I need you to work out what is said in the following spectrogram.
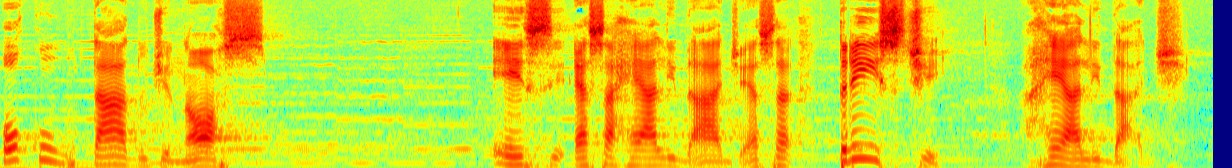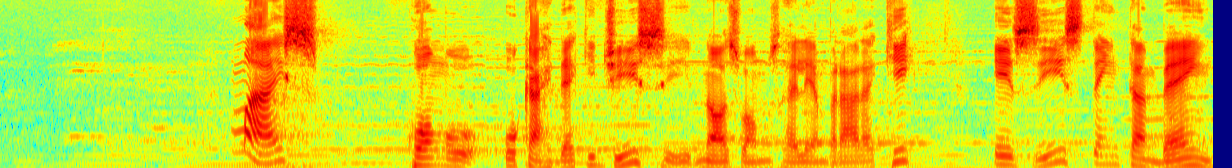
ocultado de nós esse, essa realidade, essa triste realidade. Mas, como o Kardec disse, nós vamos relembrar aqui, existem também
